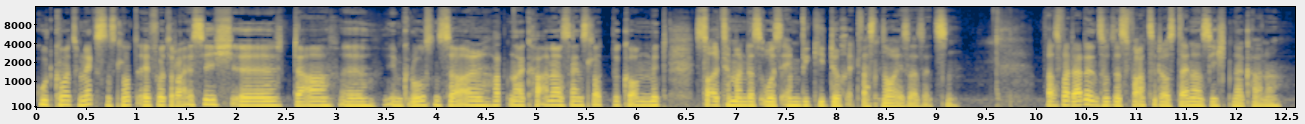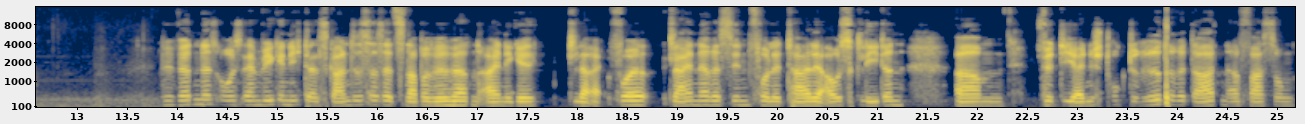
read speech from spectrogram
Gut, kommen wir zum nächsten Slot, 11.30 Uhr. Äh, da äh, im großen Saal hat Nakana seinen Slot bekommen mit, sollte man das OSM-Wiki durch etwas Neues ersetzen. Was war da denn so das Fazit aus deiner Sicht, Nakana? Wir werden das OSM-Wiki nicht als Ganzes ersetzen, aber wir werden einige kle kleinere sinnvolle Teile ausgliedern, ähm, für die eine strukturiertere Datenerfassung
